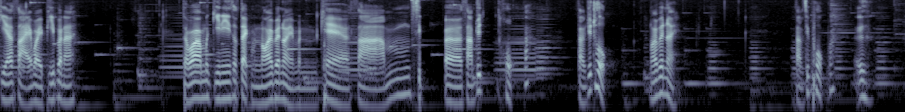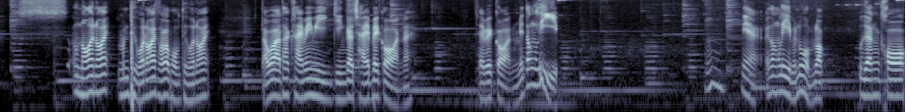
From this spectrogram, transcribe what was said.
เกียร์สายไหวพริบอะนะ แต่ว่าเมื่อกี้นี้สแต็กมันน้อยไปหน่อย มันแค่สามสิบเอ่อสามจุดหกปะสามจุดหกน้อยไปหน่อยสามสิบหกปะเออเอาน้อยน้อยมันถือว่าน้อยสำหรับผมถือว่าน้อย แต่ว่าถ้าใครไม่มีจริงๆก็ใช้ไปก่อนนะ ใช้ไปก่อนไม่ต้องรีบ อืมเนี่ย ไม่ต้องรีบมันผมหรอกเปลืองทอง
